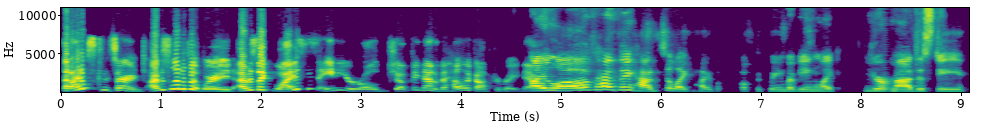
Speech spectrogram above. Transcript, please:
But I was concerned. I was a little bit worried. I was like, "Why is this 80 year old jumping out of a helicopter right now?" I love how they had to like hype up the queen by being like, Your Majesty,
